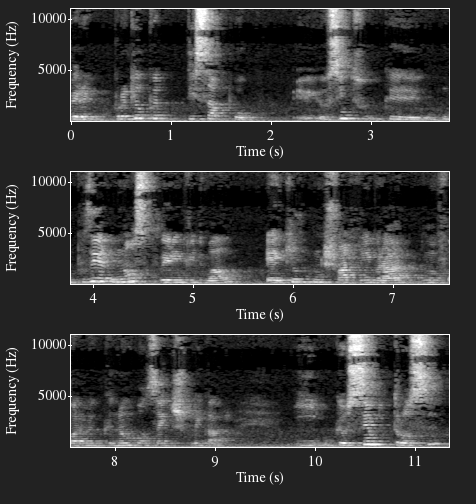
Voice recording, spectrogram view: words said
por, por aquilo que eu disse há pouco. Eu sinto que o poder, o nosso poder individual é aquilo que nos faz vibrar de uma forma que não consegue explicar. E o que eu sempre trouxe,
